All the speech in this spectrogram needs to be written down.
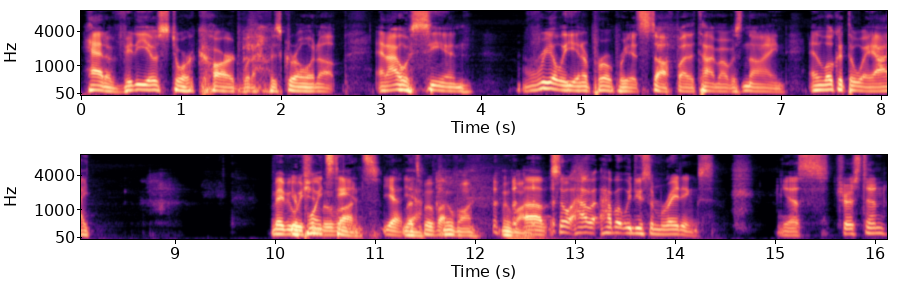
had a video store card when I was growing up, and I was seeing really inappropriate stuff by the time I was nine. And look at the way I. Maybe Your we should point move stands. on. Yeah, let's move on. Move on. Move on. Um, so how how about we do some ratings? Yes, Tristan,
